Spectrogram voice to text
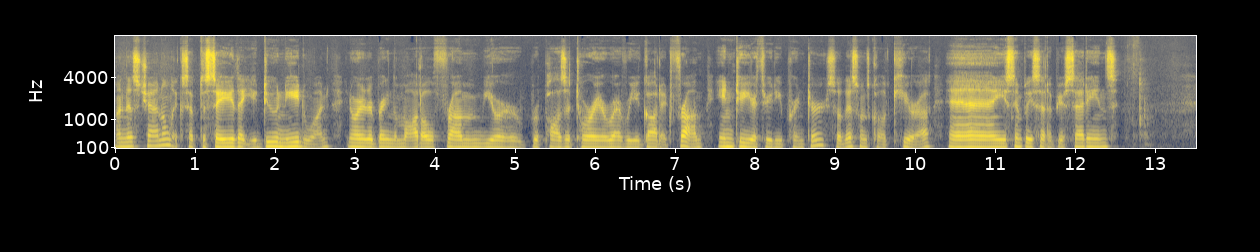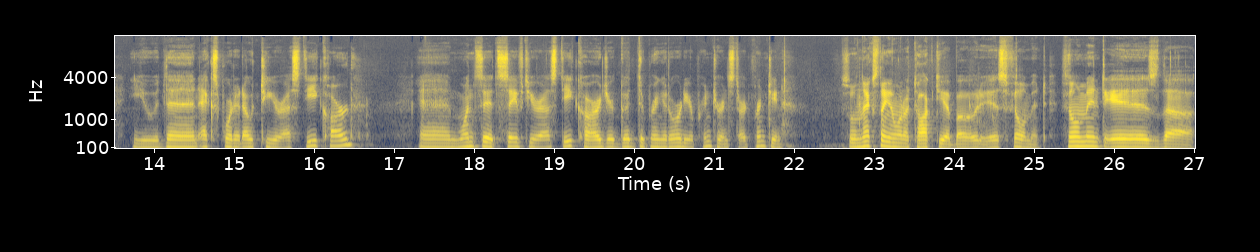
on this channel, except to say that you do need one in order to bring the model from your repository or wherever you got it from into your 3D printer. So this one's called Cura, and you simply set up your settings. You would then export it out to your SD card. And once it's saved to your SD card, you're good to bring it over to your printer and start printing. So the next thing I want to talk to you about is filament. Filament is the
